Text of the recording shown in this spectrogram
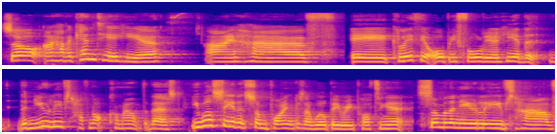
So I have a Kentia here. I have a Calathea orbifolia here. The, the new leaves have not come out the best. You will see it at some point because I will be repotting it. Some of the new leaves have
